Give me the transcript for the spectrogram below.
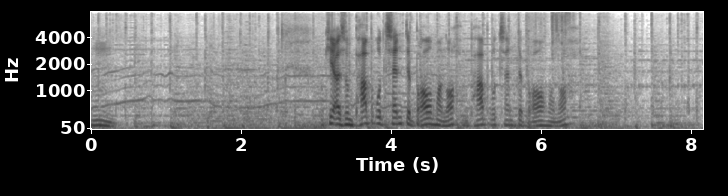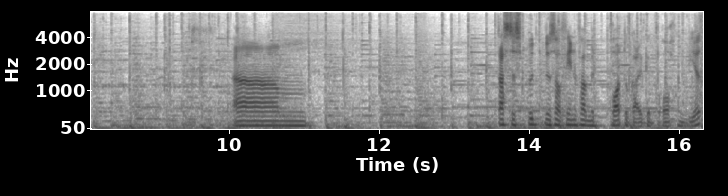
Hm. Okay, also ein paar Prozente brauchen wir noch. Ein paar Prozente brauchen wir noch. Ähm, dass das Bündnis auf jeden Fall mit Portugal gebrochen wird.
